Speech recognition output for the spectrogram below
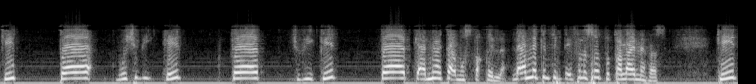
كتاب وشوفي كتاب شوفي كتاب كأنها تاء مستقلة. لأنك أنت بتقفلي الصوت وتطلعي نفس. كتاب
